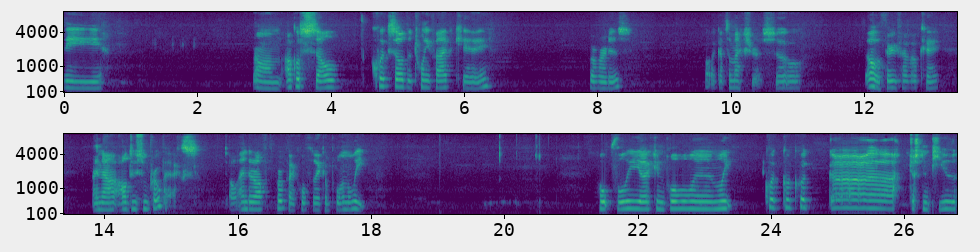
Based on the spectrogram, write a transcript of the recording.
the um I'll go sell quick sell the 25k whatever it is. Oh, I got some extras. So oh, 35 okay. And now I'll do some pro packs. I'll end it off with pro pack. Hopefully I can pull an elite. Hopefully I can pull an elite quick quick quick uh Justin Pugh.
